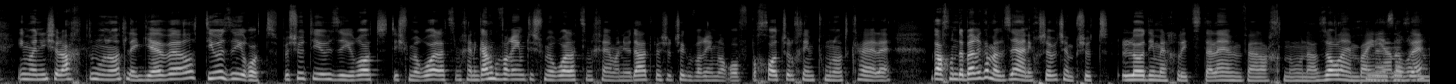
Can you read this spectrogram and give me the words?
אם אני שולחת תמונות לגבר, תהיו זהירות. פשוט תהיו זהירות, תשמרו על עצמכם. גם גברים תשמרו על עצמכם. אני יודעת פשוט שגברים לרוב פחות שולחים תמונות כאלה. ואנחנו נדבר גם על זה, אני חושבת שהם פשוט לא יודעים איך להצטלם, ואנחנו נעזור להם בעניין נעזור הזה. להם.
